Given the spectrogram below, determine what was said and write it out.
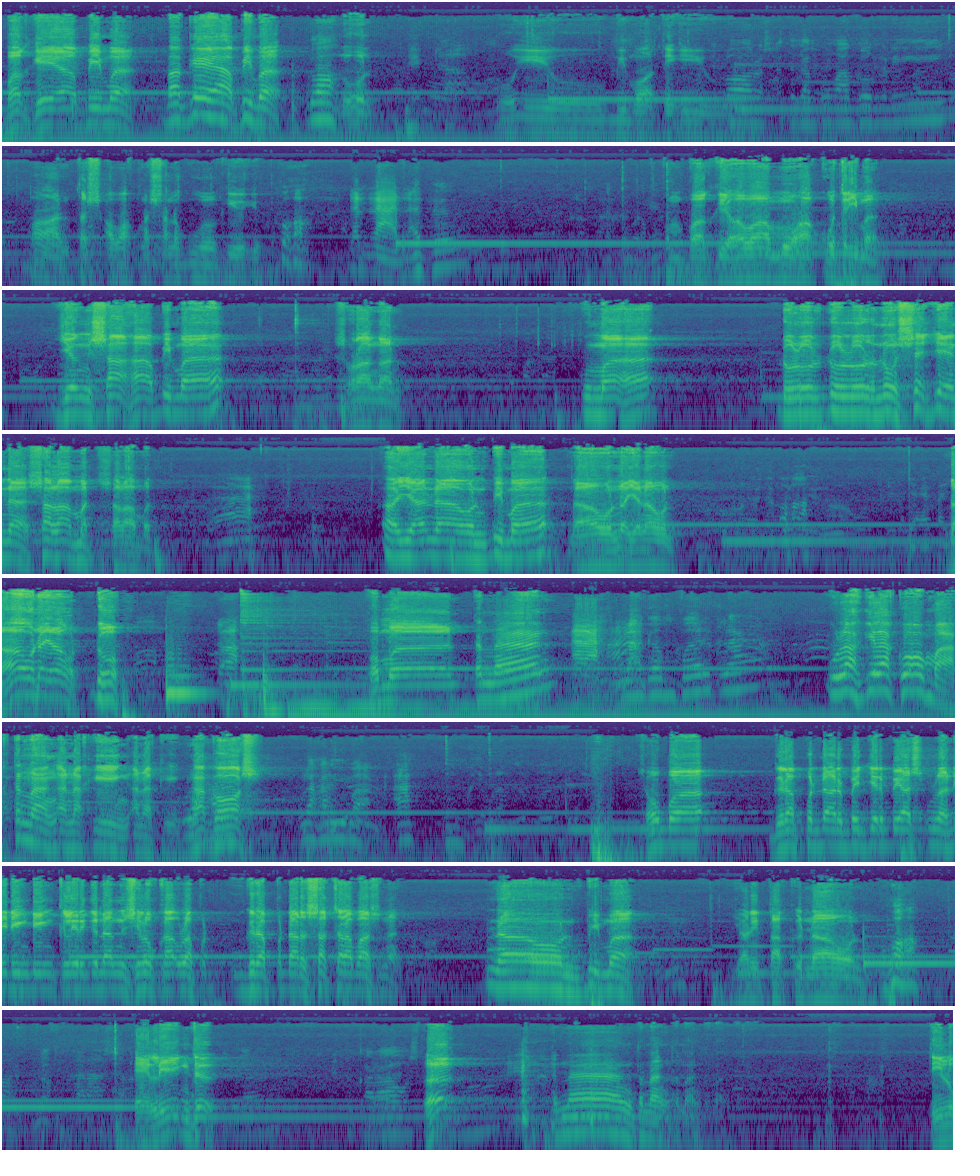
Bagea Bima. Bagea Bima. Nuhun. Uyu Bima Tegiyu Pantes awak nasana gul Wah, kenana tuh. bagi Hawa muhaku terima. Jeng saha Bima sorangan. Kumaha dulur-dulur nu nusejena salamet salamet aya naon Bima? Naon aya naon? Naon aya naon? Duh. Pemen tenang. Ah, gemper lah ulah gila komak. Tenang anaking anaking ngagos coba gerak pedar bejer beas ulah di dinding kelir genang siloka ulah pe, gerak pedar sacara basna. Naon bima? Jarita ke naon eling deh tenang tenang tenang.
